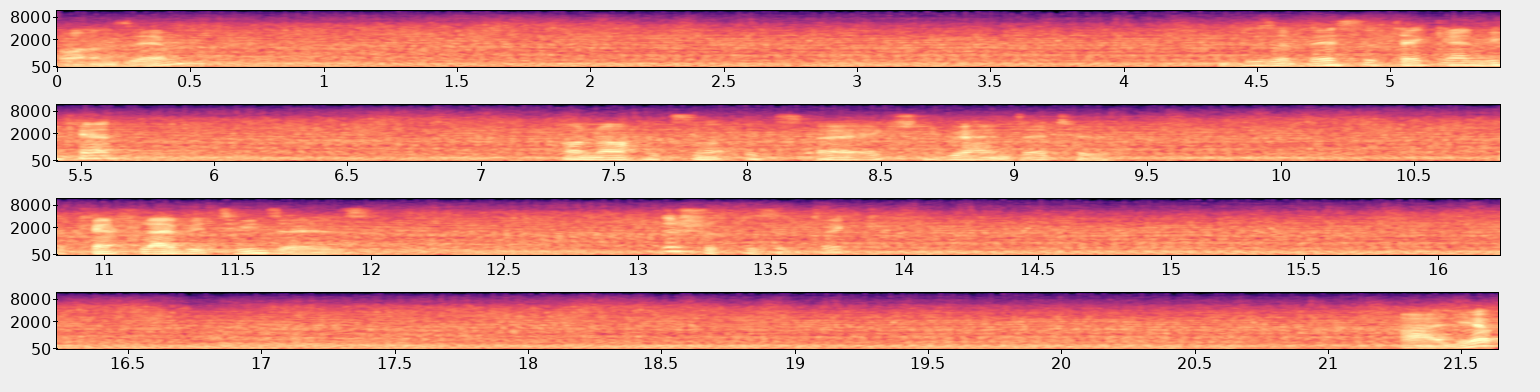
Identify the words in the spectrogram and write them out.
on them. Do the best attack and we can. Oh no, it's not. It's uh, actually behind that hill. I can fly between the hills. This should do the trick. Ah, yep,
